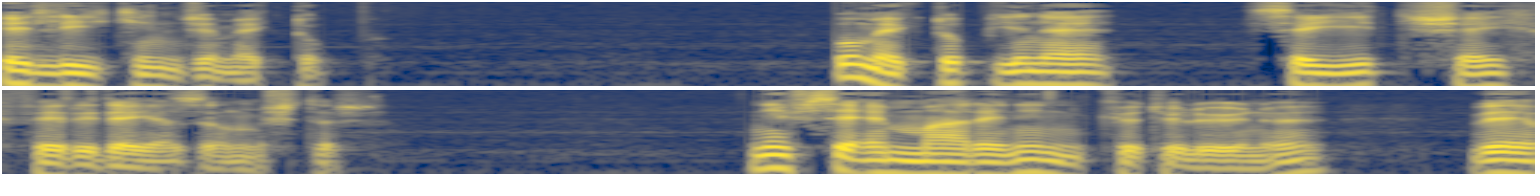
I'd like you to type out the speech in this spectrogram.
52. mektup. Bu mektup yine Seyyid Şeyh Feride yazılmıştır. Nefsi emmarenin kötülüğünü ve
